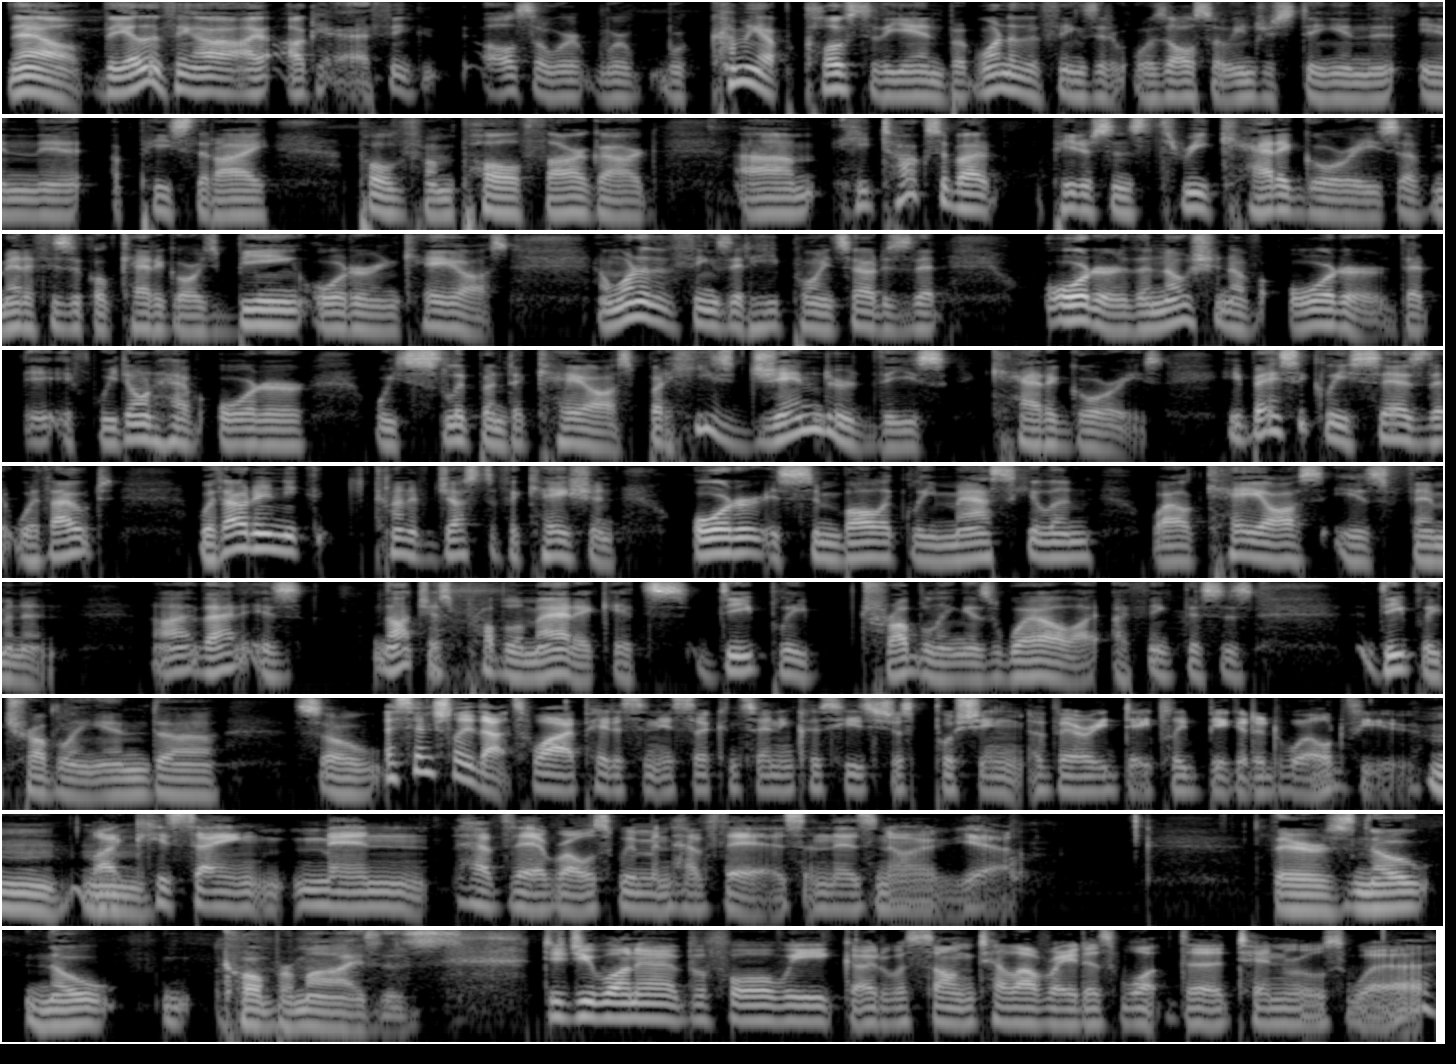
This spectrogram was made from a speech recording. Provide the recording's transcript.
now, the other thing I, I, I think also we're, we're we're coming up close to the end, but one of the things that was also interesting in the in the a piece that I pulled from Paul Thagard, um, he talks about Peterson's three categories of metaphysical categories: being, order, and chaos. And one of the things that he points out is that order, the notion of order, that if we don't have order, we slip into chaos. But he's gendered these categories. He basically says that without without any kind of justification, order is symbolically masculine while chaos is feminine. Uh, that is not just problematic, it's deeply troubling as well. I, I think this is deeply troubling. And uh, so. Essentially, that's why Peterson is so concerning because he's just pushing a very deeply bigoted worldview. Mm, like mm. he's saying men have their roles, women have theirs, and there's no, yeah. There's no no compromises. Did you want to, before we go to a song, tell our readers what the 10 rules were?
